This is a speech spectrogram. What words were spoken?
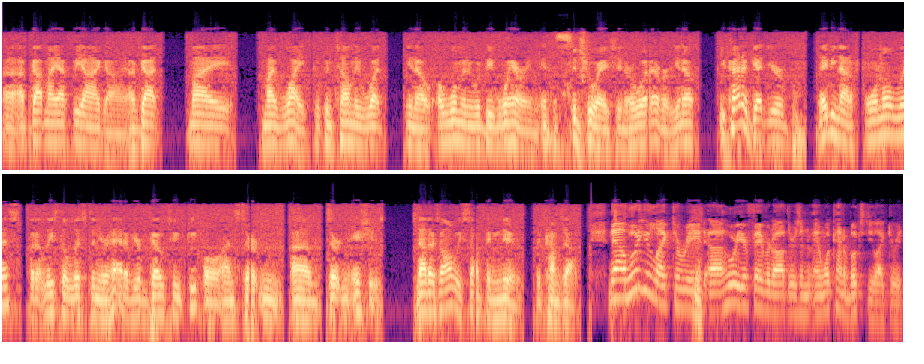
uh, I've got my FBI guy. I've got my, my wife who can tell me what, you know, a woman would be wearing in a situation or whatever, you know. You kind of get your, maybe not a formal list, but at least a list in your head of your go-to people on certain, uh, certain issues. Now, there's always something new that comes up. Now, who do you like to read? Uh, who are your favorite authors, and, and what kind of books do you like to read?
